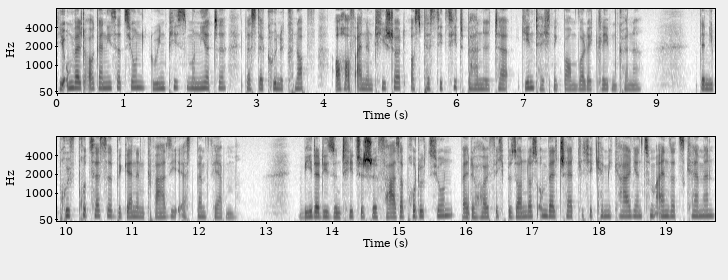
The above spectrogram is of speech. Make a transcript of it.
Die Umweltorganisation Greenpeace monierte, dass der grüne Knopf auch auf einem T-Shirt aus pestizidbehandelter Gentechnikbaumwolle kleben könne. Denn die Prüfprozesse beginnen quasi erst beim Färben Weder die synthetische Faserproduktion, bei der häufig besonders umweltschädliche Chemikalien zum Einsatz kämen,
